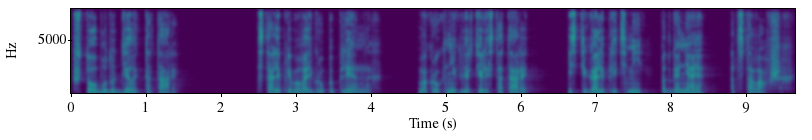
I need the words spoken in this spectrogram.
что будут делать татары. Стали прибывать группы пленных. Вокруг них вертелись татары и стегали плетьми, подгоняя отстававших.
